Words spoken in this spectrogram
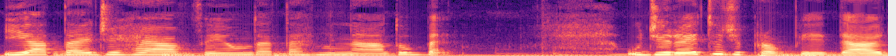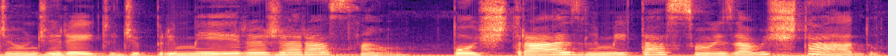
e até de reaver um determinado bem. O direito de propriedade é um direito de primeira geração, pois traz limitações ao Estado.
